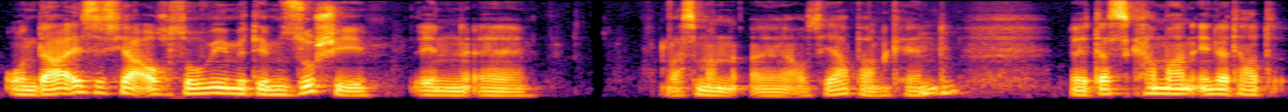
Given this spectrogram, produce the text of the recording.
Und da ist es ja auch so wie mit dem Sushi, in, äh, was man äh, aus Japan kennt. Mhm. Äh, das kann man in der Tat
